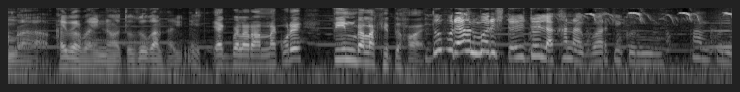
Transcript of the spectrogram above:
আমরা খাইবার পারি না হয়তো যোগান হারি না। এক বেলা রান্না করে তিন বেলা খেতে হয়। দুপুরে এখন মরিচ টরিচ টইলা খানা আর কি করব? কাম করি।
